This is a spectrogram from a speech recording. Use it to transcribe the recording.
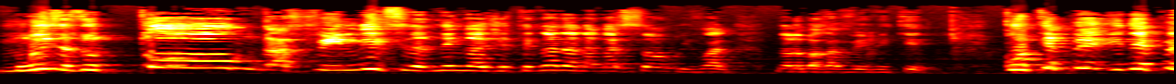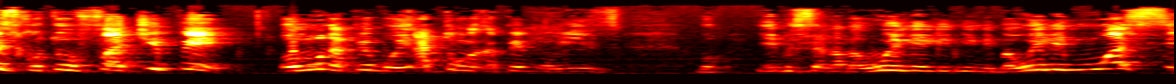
moïse azotonga félix na ndenge ajete ngai nananga sans rival nalobaka vérité kote mpe idps kote ofaci mpe omona mpe boye atongaka mpe moïse bon yebisaka baweleli nini baweli mwasi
